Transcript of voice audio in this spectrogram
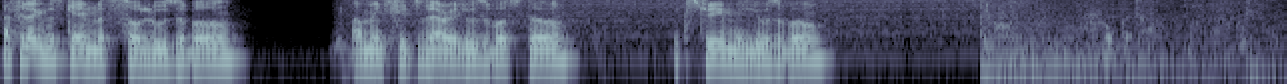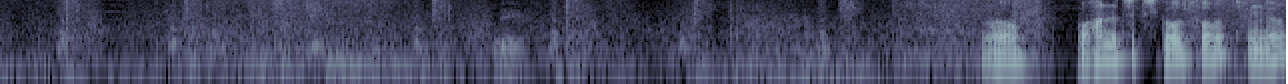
I feel like this game is so losable. I mean, it feels very losable still. Extremely losable. Well, 160 gold for it, God.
